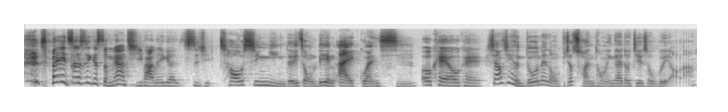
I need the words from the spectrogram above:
所以这是一个什么样奇葩的一个事情？超新颖的一种恋爱关系。OK OK，相信很多那种比较传统应该都接受不了啦。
